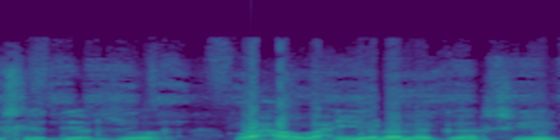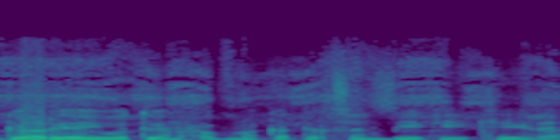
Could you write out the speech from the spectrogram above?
isla deerzuur waxaa waxyeelo la gaarsiiyey gaari ay wateen xubno ka tirsan b k kda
